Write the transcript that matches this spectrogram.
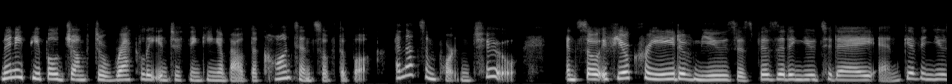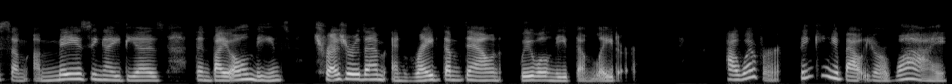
Many people jump directly into thinking about the contents of the book, and that's important too. And so, if your creative muse is visiting you today and giving you some amazing ideas, then by all means, treasure them and write them down. We will need them later. However, thinking about your why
